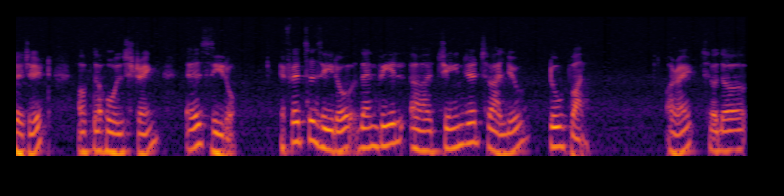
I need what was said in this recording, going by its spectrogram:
digit of the whole string is 0 if it's a 0 then we'll uh, change its value to 1 alright. So the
